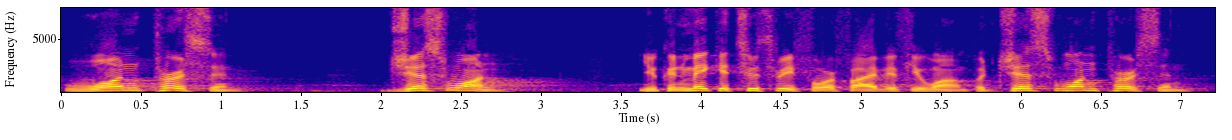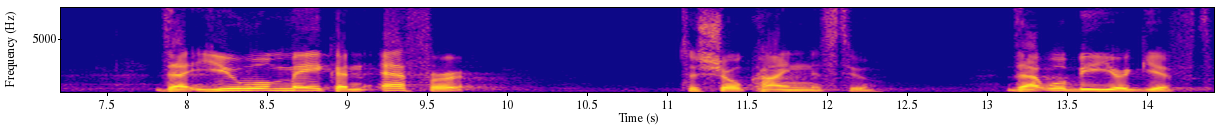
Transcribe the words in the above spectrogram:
one person, just one. You can make it two, three, four, five if you want, but just one person that you will make an effort to show kindness to. That will be your gift.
